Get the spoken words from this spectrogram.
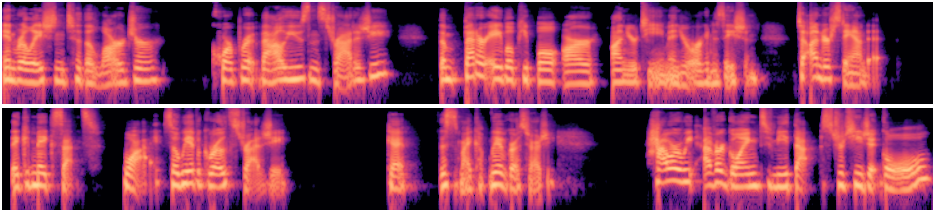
in relation to the larger corporate values and strategy, the better able people are on your team and your organization to understand it. They can make sense. Why? So we have a growth strategy. Okay. This is my, we have a growth strategy. How are we ever going to meet that strategic goal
